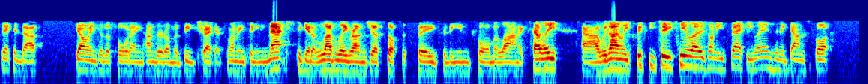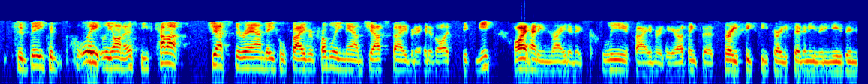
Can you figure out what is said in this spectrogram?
second up going to the 1400 on the big track at Flemington. He matched to get a lovely run just off the speed for the inform Alana Kelly. Uh, with only 52 kilos on his back, he lands in a gun spot. To be completely honest, he's come up just around equal favourite, probably now just favourite ahead of Ice Pick Nick. I had him rated a clear favourite here. I think the 360, 370 that he is in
